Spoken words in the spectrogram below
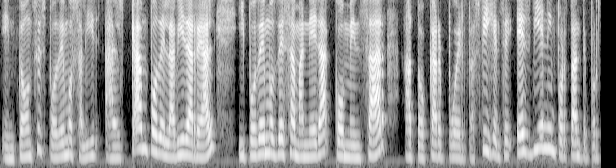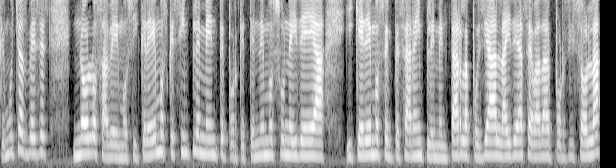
entonces podemos salir al campo de la vida real y podemos de esa manera comenzar a tocar puertas. Fíjense, es bien importante porque muchas veces no lo sabemos y creemos que simplemente porque tenemos una idea y queremos empezar a implementarla, pues ya la idea se va a dar por sí sola.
